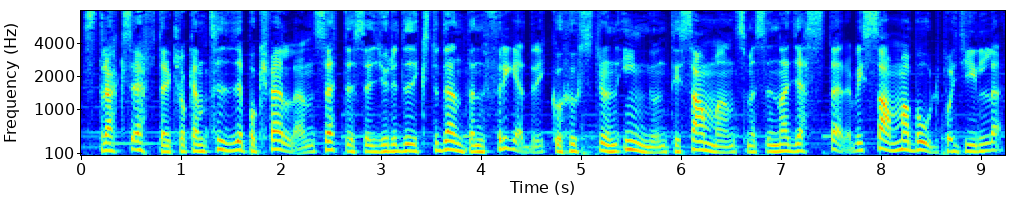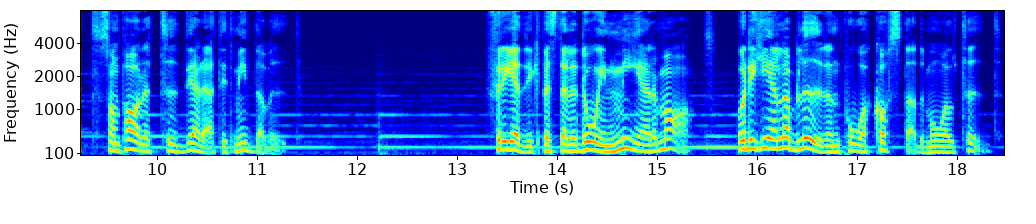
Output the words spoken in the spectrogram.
Strax efter klockan tio på kvällen sätter sig juridikstudenten Fredrik och hustrun Ingun tillsammans med sina gäster vid samma bord på gillet som paret tidigare ätit middag vid. Fredrik beställer då in mer mat och det hela blir en påkostad måltid.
